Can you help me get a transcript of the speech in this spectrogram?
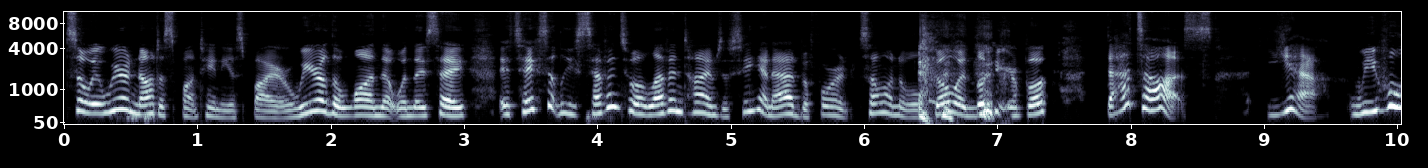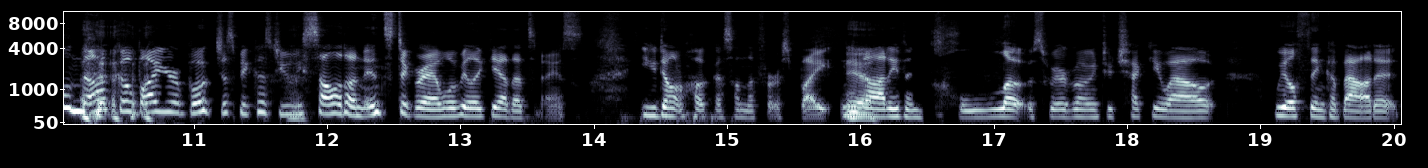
so we are not a spontaneous buyer. We are the one that when they say it takes at least seven to 11 times of seeing an ad before someone will go and look at your book, that's us. Yeah, we will not go buy your book just because you saw it on Instagram. We'll be like, yeah, that's nice. You don't hook us on the first bite. Yeah. Not even close. We're going to check you out. We'll think about it.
